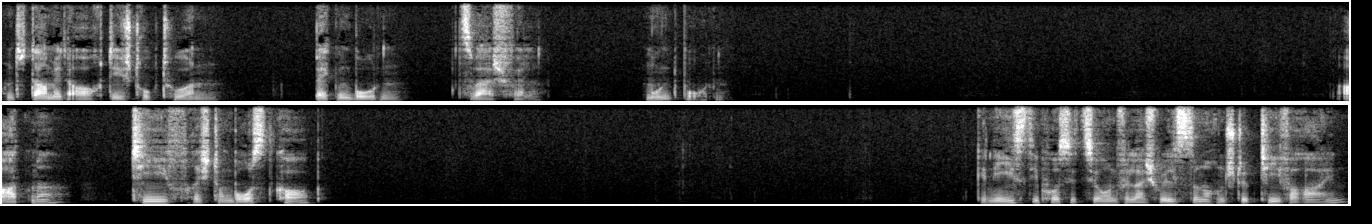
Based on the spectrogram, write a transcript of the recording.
und damit auch die Strukturen Beckenboden, Zwerchfell, Mundboden. Atme tief Richtung Brustkorb. Genieß die Position, vielleicht willst du noch ein Stück tiefer rein.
